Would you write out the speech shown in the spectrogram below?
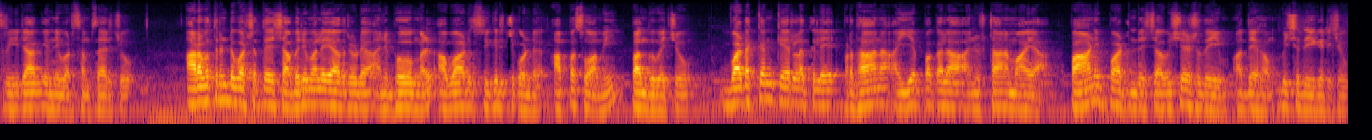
Sreerag എന്നിവർ സംസാരിച്ചു. അറുപത്തിരണ്ട് വർഷത്തെ ശബരിമല യാത്രയുടെ അനുഭവങ്ങൾ അവാർഡ് സ്വീകരിച്ചുകൊണ്ട് അപ്പസ്വാമി പങ്കുവച്ചു. വടക്കൻ കേരളത്തിലെ പ്രധാന അയ്യപ്പ കലാ അനുഷ്ഠാനമായ പാണിപ്പാട്ടിന്റെ സവിശേഷതയും അദ്ദേഹം വിശദീകരിച്ചു.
